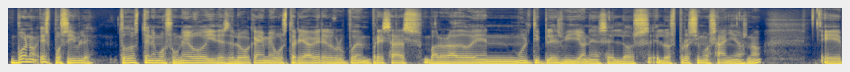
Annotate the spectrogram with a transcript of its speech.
Bueno, es posible. Todos tenemos un ego y desde luego que a mí me gustaría ver el grupo de empresas valorado en múltiples billones en los, en los próximos años, ¿no? Eh,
